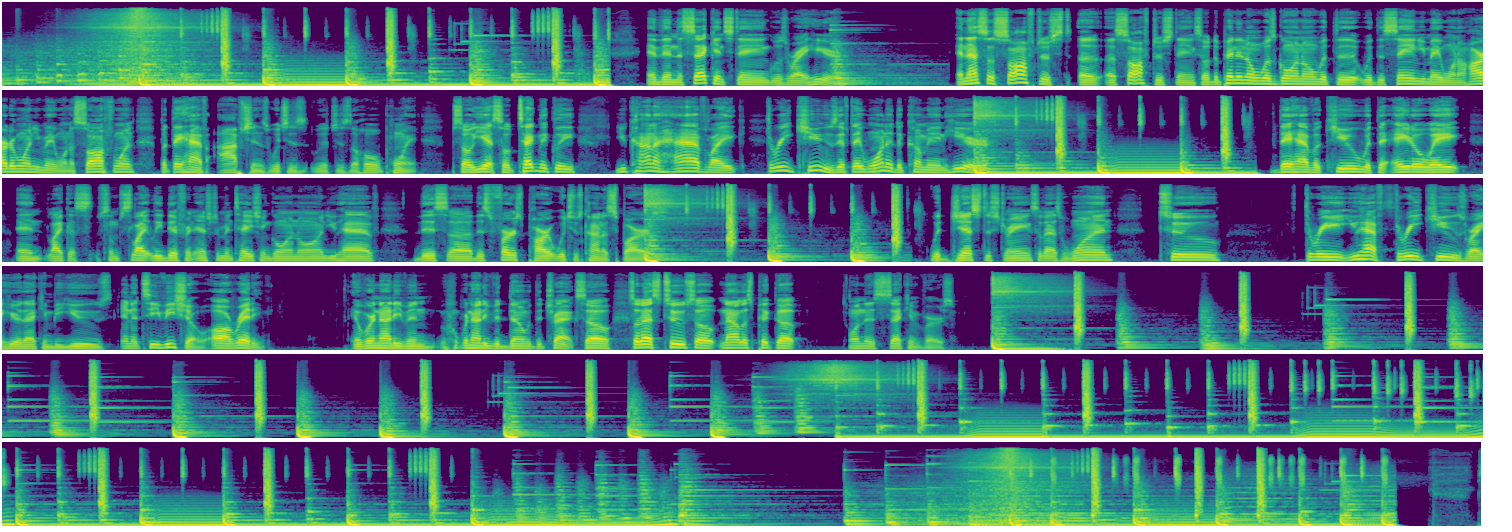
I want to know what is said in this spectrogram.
and then the second sting was right here. And that's a softer a, a, softer sting. So depending on what's going on with the with the scene you may want a harder one you may want a soft one but they have options which is which is the whole point. So yeah so technically you kind of have like three cues if they wanted to come in here they have a cue with the 808 and like a, some slightly different instrumentation going on. You have this uh, this first part, which was kind of sparse, with just the string. So that's one, two, three. You have three cues right here that can be used in a TV show already. And we're not even we're not even done with the track. So so that's two. So now let's pick up on this second verse.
